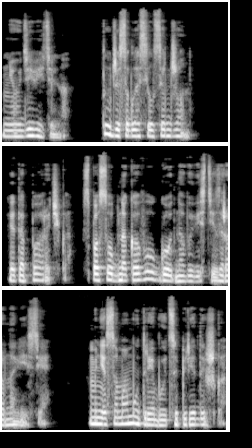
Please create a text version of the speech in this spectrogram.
«Неудивительно», — тут же согласился Джон. Эта парочка способна кого угодно вывести из равновесия. Мне самому требуется передышка,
